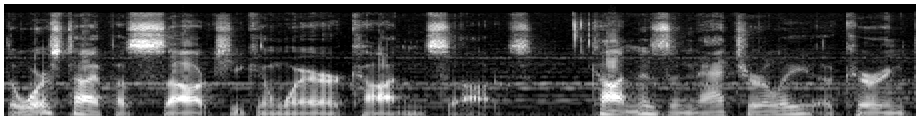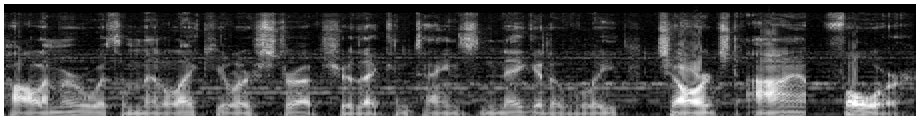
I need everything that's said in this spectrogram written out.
The worst type of socks you can wear are cotton socks. Cotton is a naturally occurring polymer with a molecular structure that contains negatively charged ion 4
